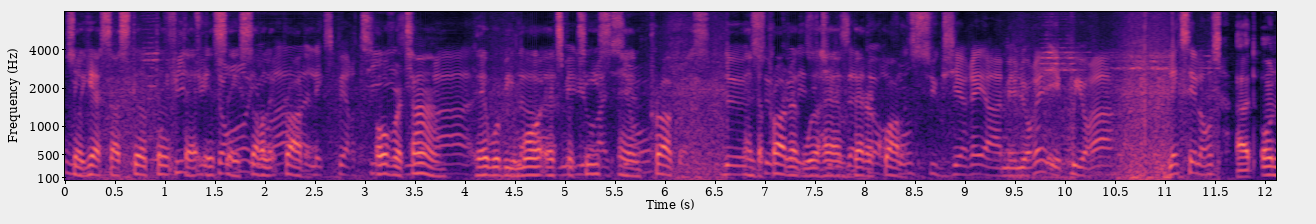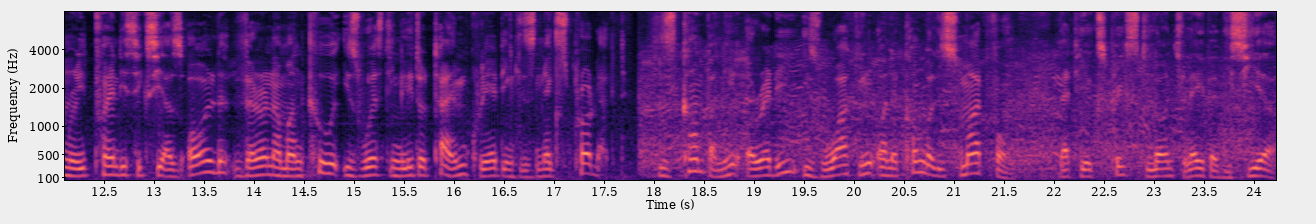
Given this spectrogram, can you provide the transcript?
So yes, I still think that it's a solid product. Over time, there will be more expertise and progress, and the product will have better quality. At only 26 years old, Verone Mankou is wasting little time creating his next product. His company already is working on a Congolese smartphone that he expects to launch later this year.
